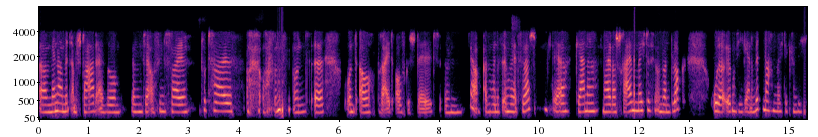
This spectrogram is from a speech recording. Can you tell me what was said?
äh, Männer mit am Start. Also da sind wir auf jeden Fall total offen und äh, und auch breit aufgestellt. Ähm, ja, also wenn das irgendwer jetzt hört, der gerne mal was schreiben möchte für unseren Blog oder irgendwie gerne mitmachen möchte, kann sich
